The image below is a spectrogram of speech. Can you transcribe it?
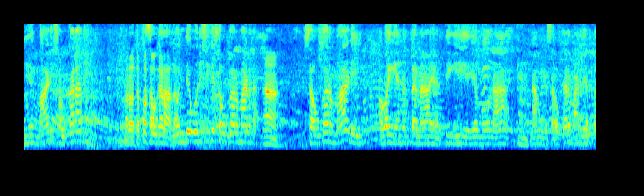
ಹಿಂಗ್ ಮಾಡಿ ಸೌಕಾರ ಆದ ಪರ್ವತಪ್ಪ ಸೌಕಾರ ಒಂದೇ ವರ್ಷಿಗೆ ಸೌಕಾರ ಮಾಡ್ದ. ಸೌಕಾರ ಮಾಡಿ ಅವಾಗ ಏನಂತಾನ ಹೆಂಡತಿಗೆ ಏ ಮೌನ ನಮ್ಗೆ ಸೌಕಾರ ಮಾಡಿದೆಪ್ಪ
